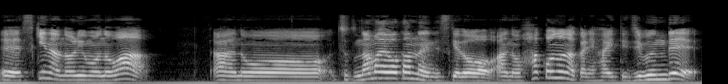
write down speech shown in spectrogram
えー、好きな乗り物は、あのー、ちょっと名前わかんないんですけど、あの、箱の中に入って自分で、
